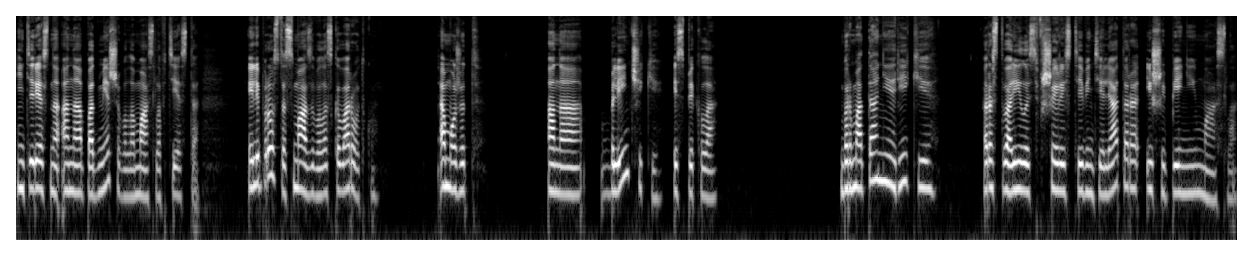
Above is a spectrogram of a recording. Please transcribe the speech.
Интересно, она подмешивала масло в тесто или просто смазывала сковородку? А может, она блинчики испекла? Бормотание Рики растворилось в шелесте вентилятора и шипении масла.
